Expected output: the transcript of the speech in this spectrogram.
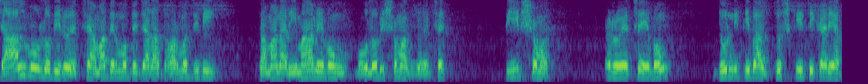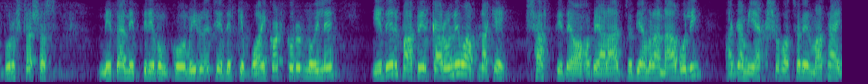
জাল মৌলবী রয়েছে। আমাদের মধ্যে যারা ধর্মজীবী, জামানার ইমাম এবং মৌলবী সমাজ রয়েছে, পীর সমাজ রয়েছে এবং দুর্নীতিবাজ, দুষ্কৃতিকারী আর ভ্রষ্টাচার নেতা, নেত্রী এবং কর্মী রয়েছে, এদেরকে বয়কট করুন, নইলে এদের পাপের কারণেও আপনাকে শাস্তি দেওয়া হবে। আর আজ যদি আমরা না বলি, আগামী একশো বছরের মাথায়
